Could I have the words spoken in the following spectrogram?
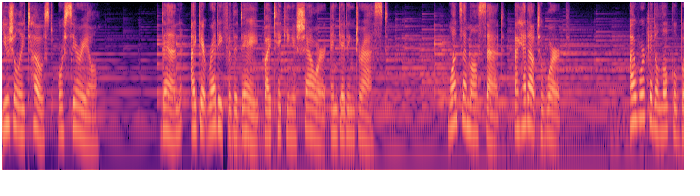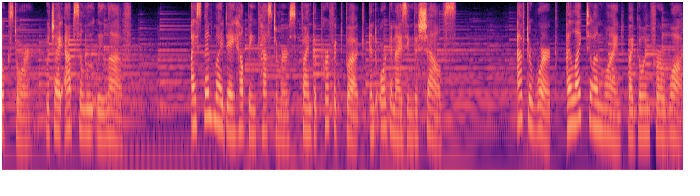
usually toast or cereal. Then, I get ready for the day by taking a shower and getting dressed. Once I'm all set, I head out to work. I work at a local bookstore, which I absolutely love. I spend my day helping customers find the perfect book and organizing the shelves. After work, I like to unwind by going for a walk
